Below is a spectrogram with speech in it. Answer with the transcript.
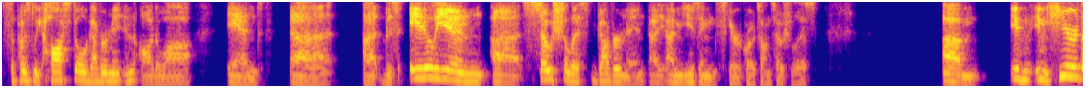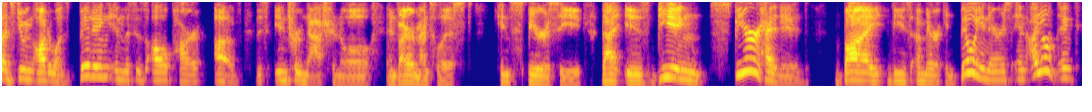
supposedly hostile government in Ottawa and uh, uh, this alien uh, socialist government. I, am using scare quotes on socialist. Um, in in here, that's doing Ottawa's bidding, and this is all part of this international environmentalist conspiracy that is being spearheaded by these American billionaires. And I don't think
